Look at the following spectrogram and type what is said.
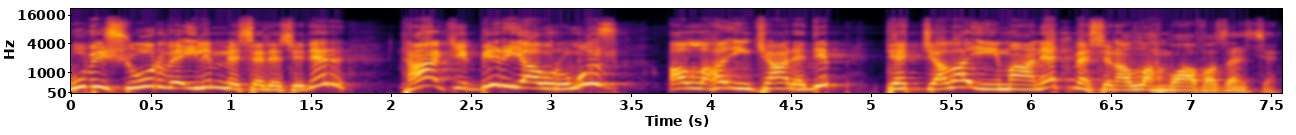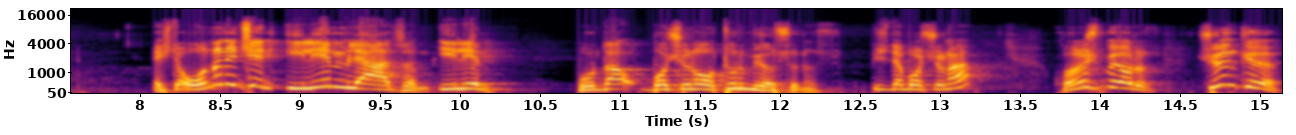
Bu bir şuur ve ilim meselesidir. Ta ki bir yavrumuz Allah'ı inkar edip Deccal'a iman etmesin Allah muhafaza etsin. İşte onun için ilim lazım, ilim. Burada boşuna oturmuyorsunuz. Biz de boşuna konuşmuyoruz. Çünkü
